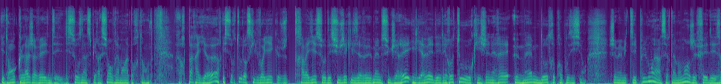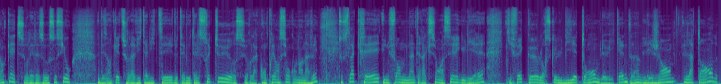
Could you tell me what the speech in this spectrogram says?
Et donc là, j'avais des, sources d'inspiration vraiment importantes. Alors par ailleurs, et surtout lorsqu'ils voyaient que je travaillais sur des sujets qu'ils avaient eux-mêmes suggérés, il y avait des, retours qui généraient eux-mêmes d'autres propositions. J'ai même été plus loin. À un certain moment, j'ai fait des enquêtes sur les réseaux sociaux, des enquêtes sur la vitalité de telle ou telle structure, sur la compréhension qu'on en avait. Tout cela créait une forme d'interaction assez régulière qui fait que lorsque le billet tombe le week-end, hein, les gens l'attendent.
